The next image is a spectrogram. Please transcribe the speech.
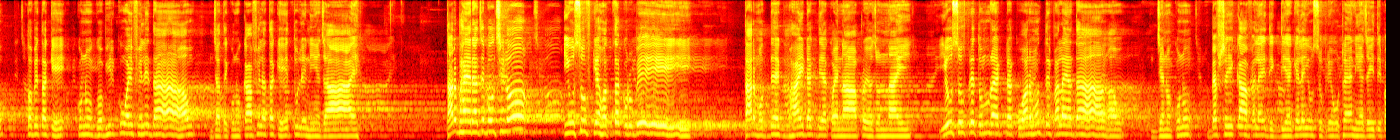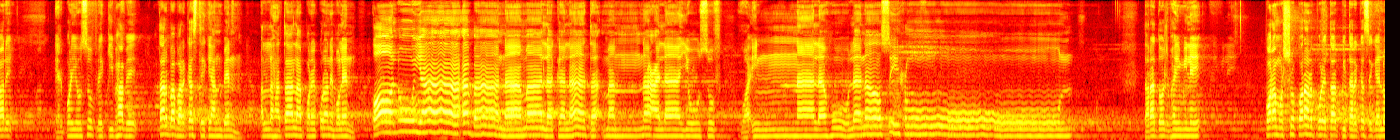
তবে তাকে কোনো গভীর কুয়ায় ফেলে দাও, যাতে কোনো কাফেলা তাকে তুলে নিয়ে যায়। তার ভাইয়েরা যে বলছিল, ইউসুফকে হত্যা করবে তার মধ্যে এক ভাই ডাক দেয়া কয় না প্রয়োজন নাই ইউসুফরে তোমরা একটা কুয়ার মধ্যে ফেলাইয়া দাও যেন কোনো ব্যবসায়ী কা ফেলাই দিক দিয়া গেলে ইউসুফরে উঠায় নিয়ে যাইতে পারে এরপর ইউসুফরে কিভাবে তার বাবার কাছ থেকে আনবেন আল্লাহ তাআলা পরে কোরআনে বলেন قالوا يا أبانا ما لك لا تأمن على يوسف وإنا له لناصحون তারা দশ ভাই মিলে পরামর্শ করার পরে তার পিতার কাছে গেল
